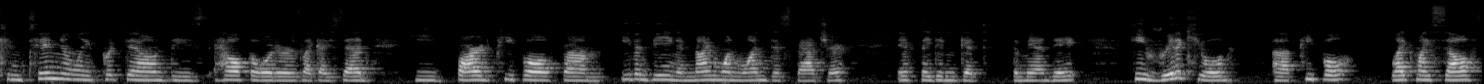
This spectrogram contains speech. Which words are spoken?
continually put down these health orders. Like I said, he barred people from even being a 911 dispatcher if they didn't get the mandate. He ridiculed uh, people like myself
